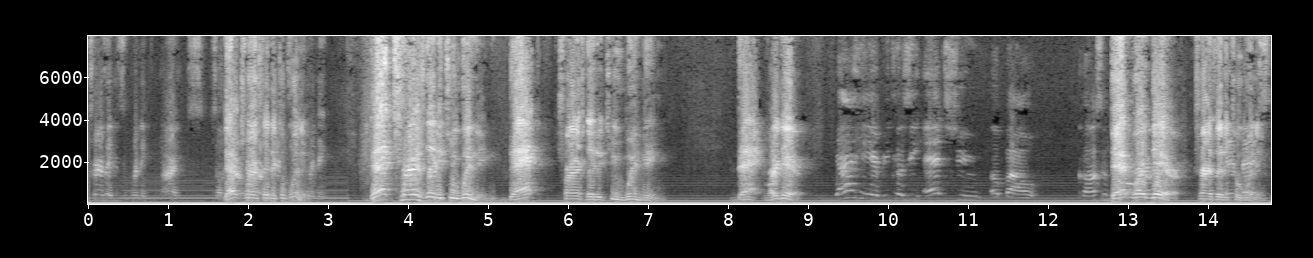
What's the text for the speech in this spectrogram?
translated to winning. Alright. That translated to winning. winning. That translated to winning. That translated to winning. That right there. Got here because he asked you about That right there translated to winning.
